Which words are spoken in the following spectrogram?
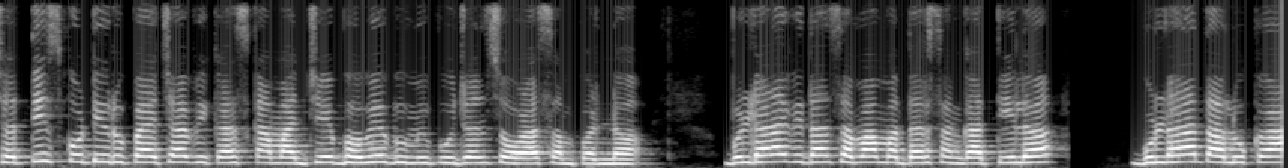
छत्तीस कोटी रुपयाच्या विकास कामांचे भव्य भूमिपूजन सोहळा संपन्न. बुलढाणा विधानसभा मतदारसंघातील बुलढाणा तालुका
